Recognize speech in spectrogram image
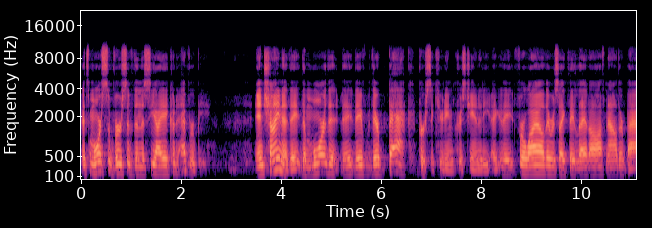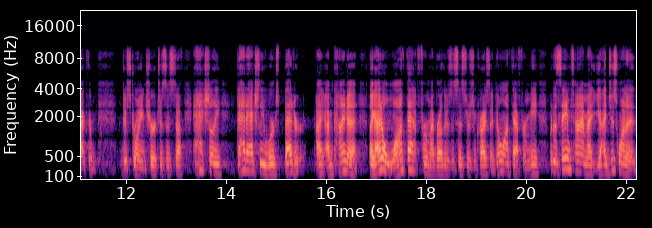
It's more subversive than the CIA could ever be. In China, they, the more that they, they, they're back persecuting Christianity. They, for a while, there was like they let off, now they're back, they're destroying churches and stuff. Actually, that actually works better I, I'm kind of like, I don't want that for my brothers and sisters in Christ. I don't want that for me. But at the same time, I, I just want to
